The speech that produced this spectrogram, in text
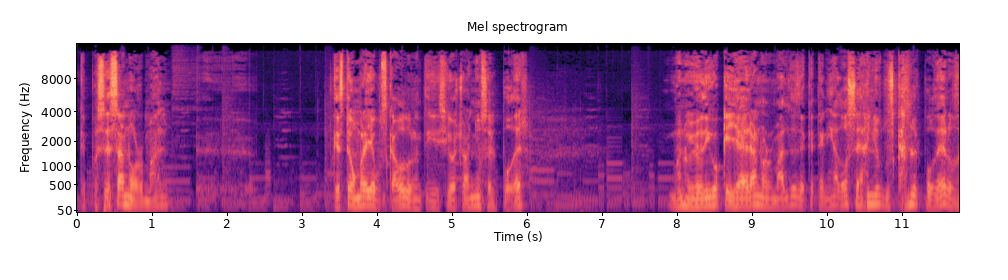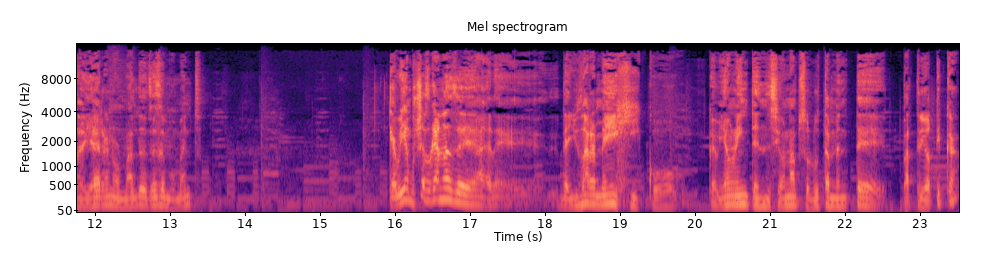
que pues es anormal eh, que este hombre haya buscado durante 18 años el poder bueno, yo digo que ya era normal desde que tenía 12 años buscando el poder, o sea, ya era normal desde ese momento. Que había muchas ganas de, ayudar a México, que había una intención absolutamente patriótica.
